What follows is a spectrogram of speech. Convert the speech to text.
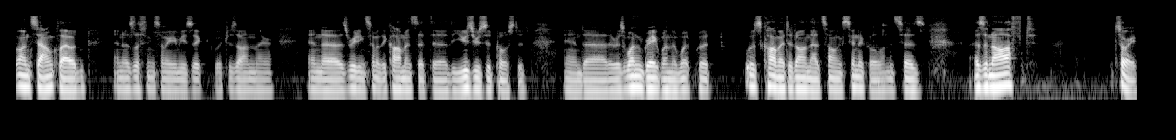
on SoundCloud and I was listening to some of your music, which was on there, and uh, I was reading some of the comments that the, the users had posted, and uh, there was one great one that what, what was commented on that song "Cynical," and it says, "As an oft, sorry,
